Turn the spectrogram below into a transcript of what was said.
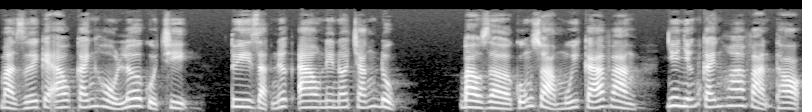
Mà dưới cái áo cánh hổ lơ của chị, tuy giặt nước ao nên nó trắng đục, bao giờ cũng xỏa múi cá vàng như những cánh hoa vạn thọ.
